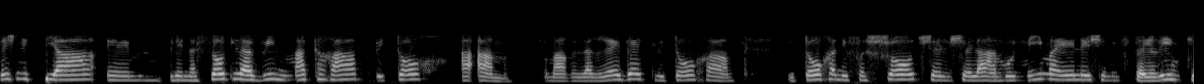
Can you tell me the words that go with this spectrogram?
יש נטייה אה, לנסות להבין מה קרה בתוך העם. כלומר, לרדת לתוך, ה, לתוך הנפשות של, של ההמונים האלה שמצטיירים כ,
